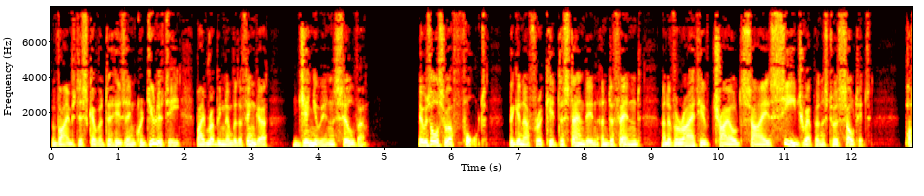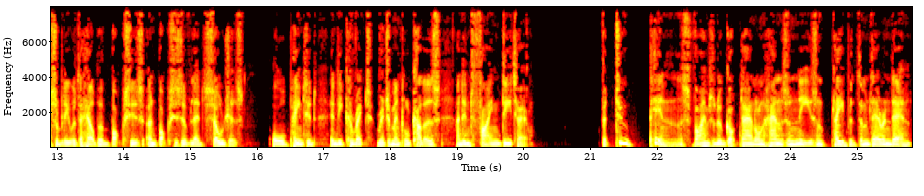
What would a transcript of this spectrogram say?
Vimes discovered to his incredulity by rubbing them with a finger, genuine silver. There was also a fort, big enough for a kid to stand in and defend, and a variety of child-size siege weapons to assault it, possibly with the help of boxes and boxes of lead soldiers, all painted in the correct regimental colours and in fine detail. For two pins, Vimes would have got down on hands and knees and played with them there and then.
